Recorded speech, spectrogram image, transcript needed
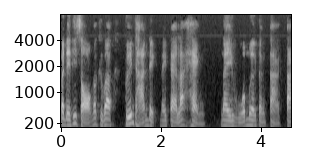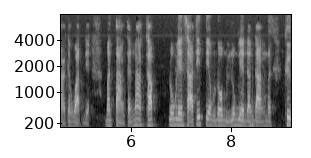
ประเด็นที่สองก็คือว่าพื้นฐานเด็กในแต่ละแห่งในหัวเมืองต่างๆ ต่างจังหวัดเนี่ยมันต่างกันมากครับโรงเรียนสาธิตเตรียมอุดมหรือโรงเรียนดัง ๆ มันคือ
